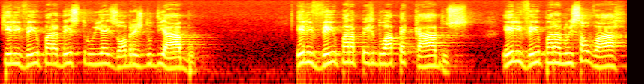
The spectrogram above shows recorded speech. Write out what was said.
que ele veio para destruir as obras do diabo. Ele veio para perdoar pecados. Ele veio para nos salvar.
